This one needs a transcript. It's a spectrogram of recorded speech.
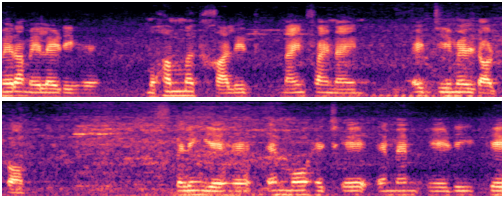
मेरा मेल आईडी है Mohammad Khalid nine five nine eight Gmail dot com. Spelling ये है M O H A M M A D K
